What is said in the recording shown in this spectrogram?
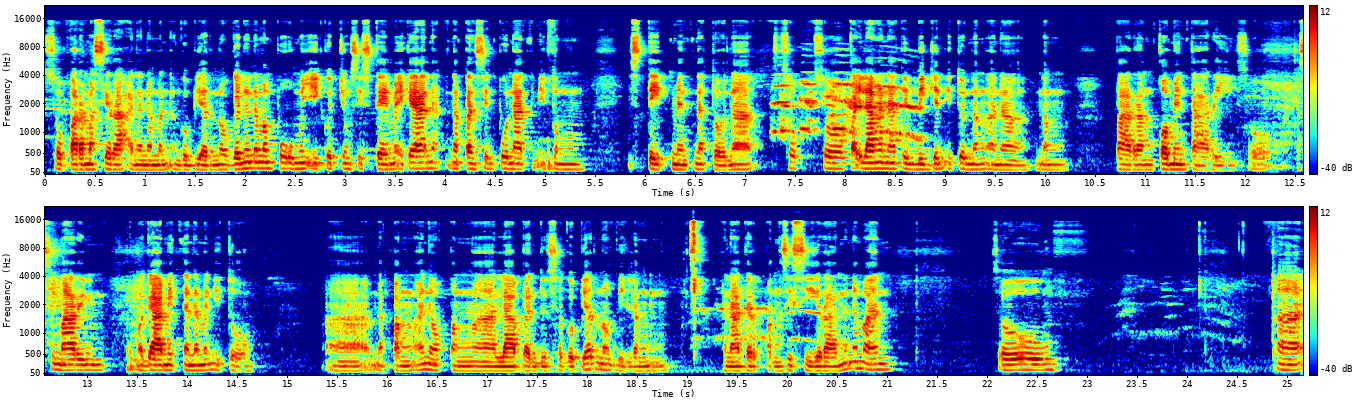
So, para masiraan na naman ang gobyerno. Ganun naman po umiikot yung sistema. E kaya na, napansin po natin itong statement na to na so, so kailangan natin bigyan ito ng ano ng parang commentary. So, kasi maring magamit na naman ito uh, na pang ano, pang uh, laban dun sa gobyerno bilang another pang sisira na naman. So, ah,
